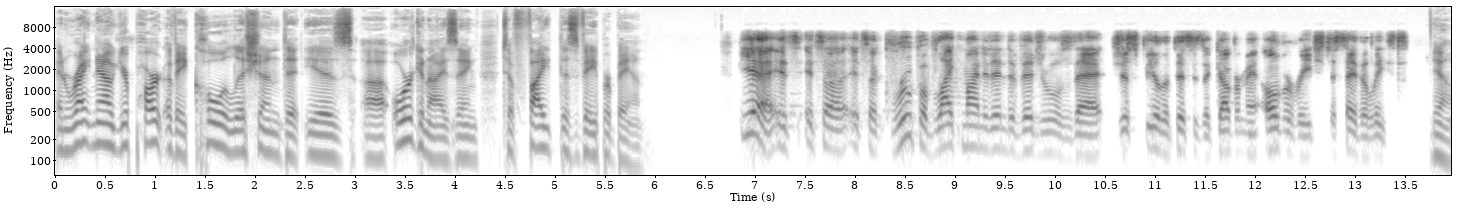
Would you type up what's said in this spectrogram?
And right now, you're part of a coalition that is uh, organizing to fight this vapor ban. Yeah, it's it's a it's a group of like-minded individuals that just feel that this is a government overreach, to say the least. Yeah.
